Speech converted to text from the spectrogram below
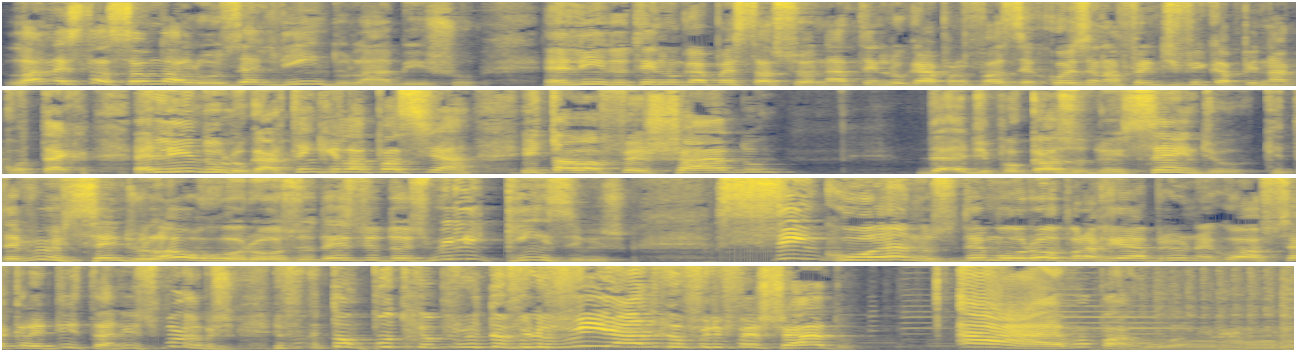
Lá na Estação da Luz, é lindo lá, bicho. É lindo, tem lugar para estacionar, tem lugar para fazer coisa, na frente fica a pinacoteca. É lindo o lugar, tem que ir lá passear. E tava fechado de, de, por causa do incêndio, que teve um incêndio lá horroroso desde 2015, bicho. Cinco anos demorou para reabrir o negócio. Você acredita nisso? Porra, bicho, eu fico tão puto que eu prefiro ter filho viado que o filho fechado. Ah, eu vou pra rua.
